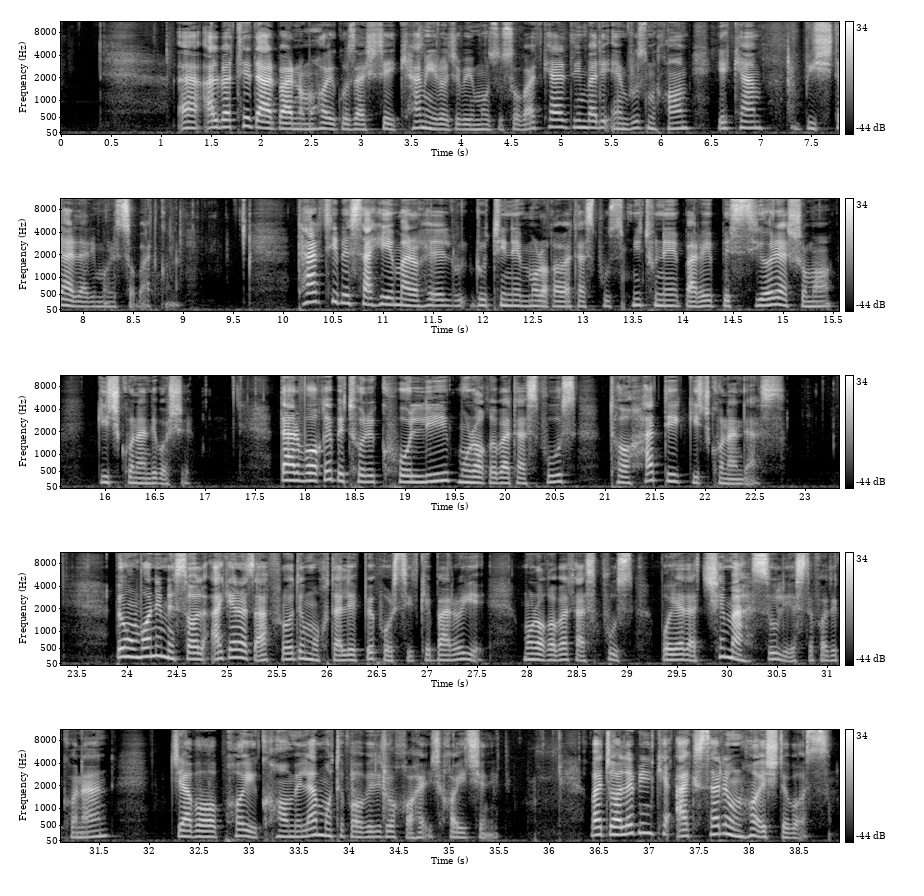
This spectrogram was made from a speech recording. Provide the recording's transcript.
البته در برنامه های گذشته کمی راجع به این موضوع صحبت کردیم ولی امروز می‌خوام یک کم بیشتر در این مورد صحبت کنم. ترتیب صحیح مراحل روتین مراقبت از پوست می‌تونه برای بسیاری از شما گیج کننده باشه. در واقع به طور کلی مراقبت از پوست تا حدی گیج کننده است. به عنوان مثال اگر از افراد مختلف بپرسید که برای مراقبت از پوست باید از چه محصولی استفاده کنند جوابهای کاملا متفاوتی رو خواهید شنید. و جالب این که اکثر اونها اشتباس.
